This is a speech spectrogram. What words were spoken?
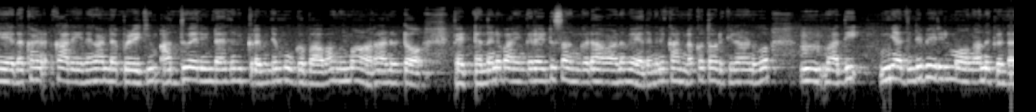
വേദ കരയിനെ കണ്ടപ്പോഴേക്കും അതുവരെ ഉണ്ടായിരുന്ന വിക്രമിന്റെ മുഖഭാവം അങ്ങ് മാറാണ് കേട്ടോ പെട്ടെന്ന് തന്നെ ഭയങ്കരമായിട്ട് സങ്കടമാവാണ് വേദ ഇങ്ങനെ കണ്ണൊക്കെ തുടക്കിനാണോ മതി. ഇനി അതിന്റെ പേരിൽ മോങ്ങാൻ നിൽക്കണ്ട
